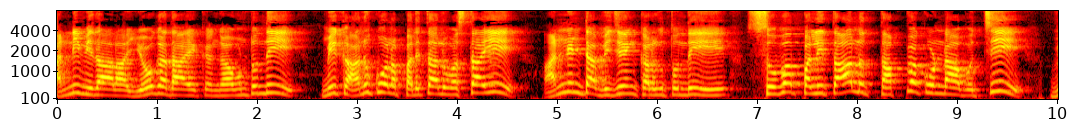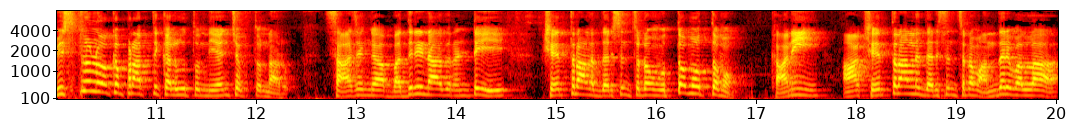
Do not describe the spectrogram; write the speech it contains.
అన్ని విధాలా యోగదాయకంగా ఉంటుంది. మీకు అనుకూల ఫలితాలు వస్తాయి. అన్నింట విజయం కలుగుతుంది. శుభ ఫలితాలు తప్పకుండా వచ్చి విష్ణులోక ప్రాప్తి కలుగుతుంది అని చెప్తున్నారు. సహజంగా బద్రీనాథుడు అంటే క్షేత్రాలను దర్శించడం ఉత్తమోత్తమం. కానీ ఆ క్షేత్రాలను దర్శించడం అందరి వల్ల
